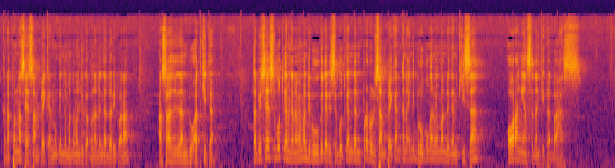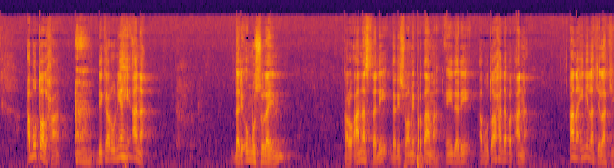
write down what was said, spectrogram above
Karena pernah saya sampaikan, mungkin teman-teman juga pernah dengar dari para asal dan duat kita. Tapi saya sebutkan karena memang di buku kita disebutkan dan perlu disampaikan karena ini berhubungan memang dengan kisah orang yang sedang kita bahas. Abu Talha dikaruniai anak dari Ummu Sulaim kalau Anas tadi dari suami pertama, ini dari Abu Talha dapat anak. Anak ini laki-laki,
